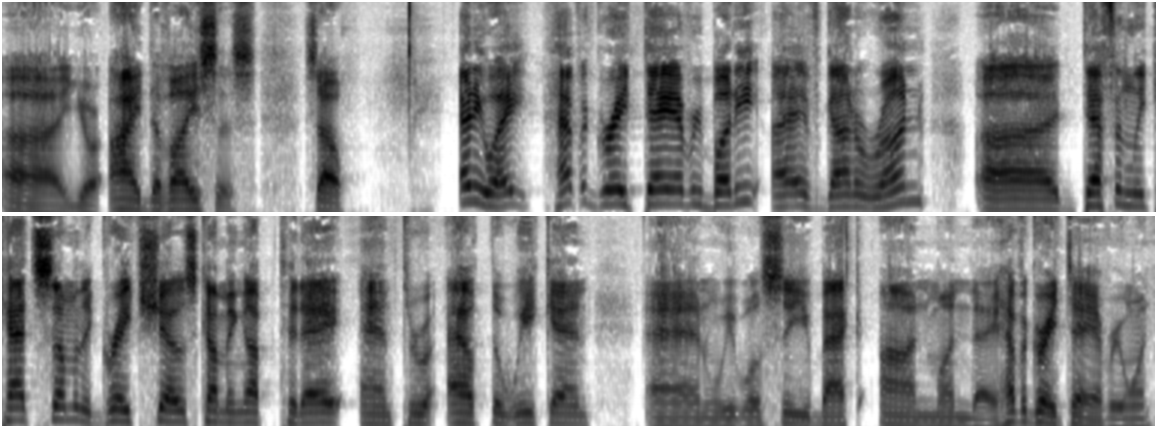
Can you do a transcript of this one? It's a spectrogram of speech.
uh, your iDevices. So, anyway, have a great day, everybody. I've got to run. Uh, definitely catch some of the great shows coming up today and throughout the weekend. And we will see you back on Monday. Have a great day, everyone.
